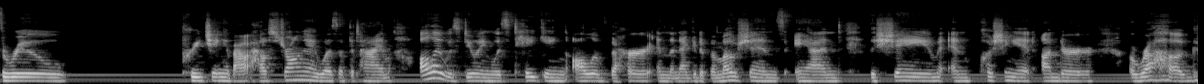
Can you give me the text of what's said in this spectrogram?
through preaching about how strong I was at the time, all I was doing was taking all of the hurt and the negative emotions and the shame and pushing it under a rug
